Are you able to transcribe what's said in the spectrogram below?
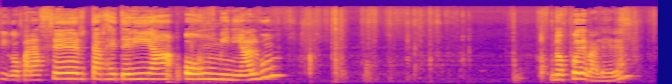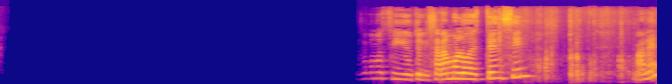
Digo, para hacer tarjetería o un mini álbum, nos puede valer, ¿eh? si utilizáramos los stencils, ¿vale?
